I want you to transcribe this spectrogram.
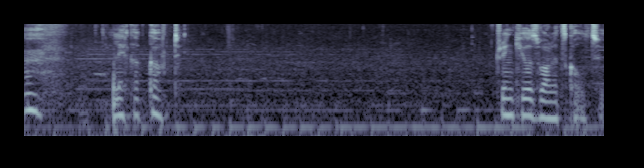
Mm, a goat. Drink yours while it's cold too.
